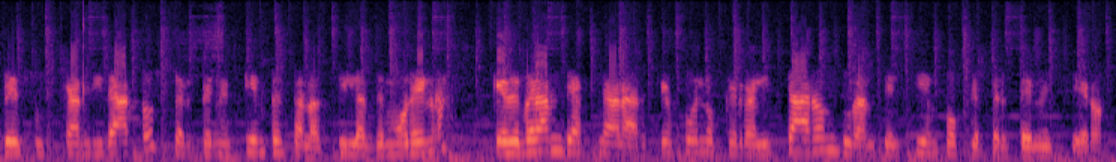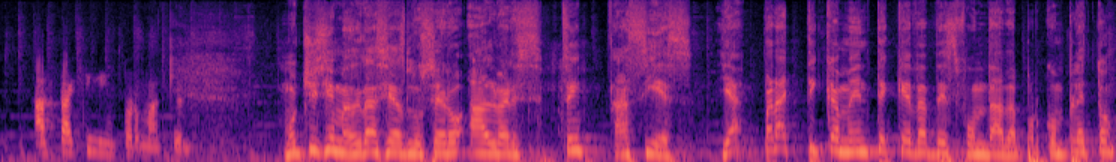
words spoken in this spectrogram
de sus candidatos pertenecientes a las filas de Morena, que deberán de aclarar qué fue lo que realizaron durante el tiempo que pertenecieron. Hasta aquí la información. Muchísimas gracias, Lucero Álvarez. Sí, así es. Ya prácticamente queda desfondada por completo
